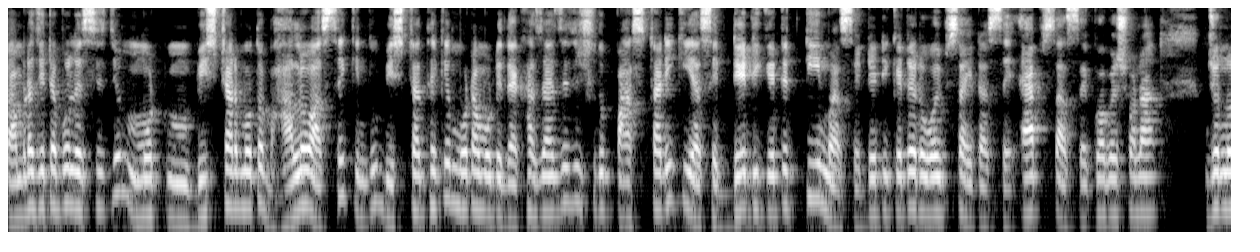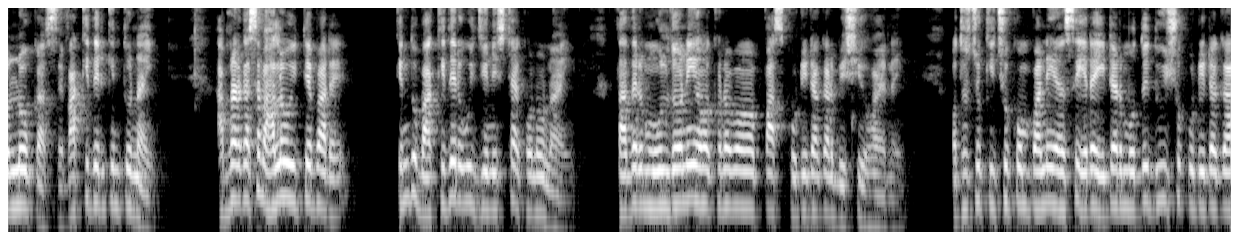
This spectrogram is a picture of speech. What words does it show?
তো আমরা যেটা বলেছি যে মোট বিশটার মতো ভালো আছে, কিন্তু বিশটা থেকে মোটামুটি দেখা যায় যে যে শুধু পাঁচটারই কি আছে ডেডিকেটেড টিম আছে ডেডিকেটেড ওয়েবসাইট আছে অ্যাপস আছে, গবেষণার জন্য লোক আছে, বাকিদের কিন্তু নাই। আপনার কাছে ভালো হইতে পারে, কিন্তু বাকিদের ওই জিনিসটা এখনও নাই। তাদের মূলধনই এখনও পাঁচ কোটি টাকার বেশি হয় নাই। অথচ কিছু কোম্পানি আছে, এরা এটার মধ্যে দুইশো কোটি টাকা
